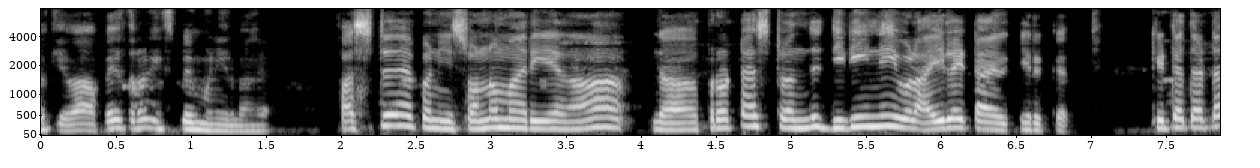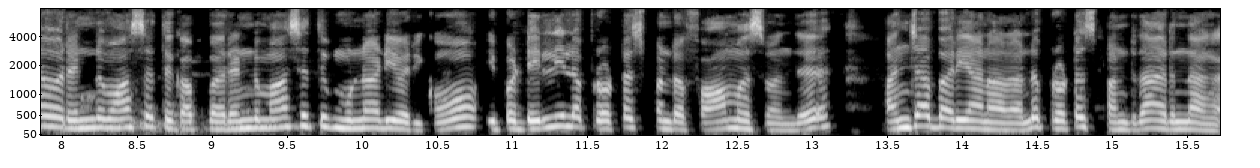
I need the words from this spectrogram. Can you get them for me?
ஓகேவா பேசுறவங்க எக்ஸ்பிளைன் பண்ணிடுவாங்க. ஃபர்ஸ்ட் இப்போ நீ சொன்ன மாதிரியே தான் இந்த ப்ரொட்டஸ்ட் வந்து திடீர்னு இவ்வளோ ஹைலைட் இருக்கு கிட்டத்தட்ட ஒரு ரெண்டு மாசத்துக்கு அப்ப ரெண்டு மாசத்துக்கு முன்னாடி வரைக்கும் இப்போ டெல்லியில ப்ரொட்டஸ்ட் பண்ற ஃபார்மர்ஸ் வந்து பஞ்சாப் ஹரியானால வந்து ப்ரொட்டஸ்ட் பண்ணிட்டு தான் இருந்தாங்க.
